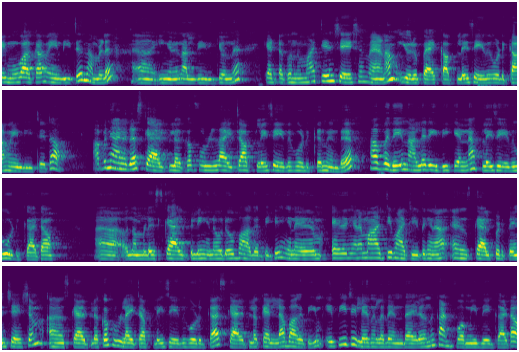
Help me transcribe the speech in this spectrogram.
റിമൂവ് ആക്കാൻ വേണ്ടിയിട്ട് നമ്മൾ ഇങ്ങനെ നല്ല രീതിക്ക് ഒന്ന് കെട്ടൊക്കെ ഒന്ന് മാറ്റിയതിന് ശേഷം വേണം ഈ ഒരു പാക്ക് അപ്ലൈ ചെയ്ത് കൊടുക്കാൻ വേണ്ടിയിട്ട് കേട്ടോ. അപ്പോൾ ഞാനിത് സ്കാൽപ്പിലൊക്കെ ഫുള്ളായിട്ട് അപ്ലൈ ചെയ്ത് കൊടുക്കുന്നുണ്ട്. അപ്പോൾ ഇതേ നല്ല രീതിക്ക് തന്നെ അപ്ലൈ ചെയ്ത് കൊടുക്കാം കേട്ടോ. നമ്മൾ സ്കാൽപ്പിൽ ഇങ്ങനെ ഓരോ ഭാഗത്തേക്ക് ഇങ്ങനെ ഇങ്ങനെ മാറ്റി മാറ്റിയിട്ട് ഇങ്ങനെ സ്കാൽപ്പ് എടുത്തതിന് ശേഷം സ്കാൽപ്പിലൊക്കെ ഫുള്ളായിട്ട് അപ്ലൈ ചെയ്ത് കൊടുക്കുക. സ്കാൽപ്പിലൊക്കെ എല്ലാ ഭാഗത്തേക്കും എത്തിയിട്ടില്ല എന്നുള്ളത് എന്തായാലും ഒന്ന് കൺഫേം ചെയ്തേക്കുക കേട്ടോ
